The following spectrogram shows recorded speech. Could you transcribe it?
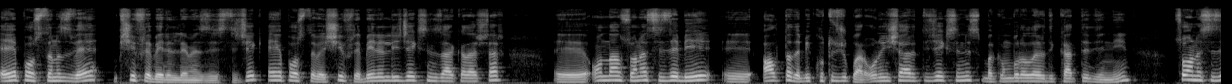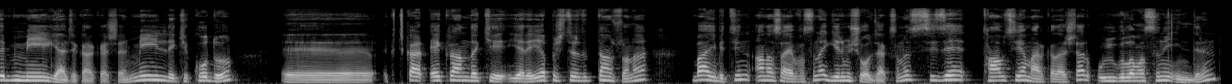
e-postanız ve şifre belirlemenizi isteyecek. E-posta ve şifre belirleyeceksiniz arkadaşlar. E, ondan sonra size bir e, altta da bir kutucuk var. Onu işaretleyeceksiniz. Bakın buraları dikkatli dinleyin. Sonra size bir mail gelecek arkadaşlar. Maildeki kodu çıkar ekrandaki yere yapıştırdıktan sonra Bybit'in ana sayfasına girmiş olacaksınız. Size tavsiyem arkadaşlar uygulamasını indirin.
